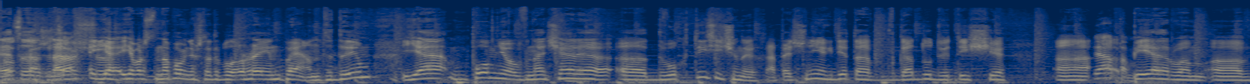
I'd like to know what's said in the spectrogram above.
это скажешь? наш... Я, я просто напомню, что это был Rain Band «Дым». Я помню в начале э, 2000-х, а точнее где-то в году 2001, Пятом. э, в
